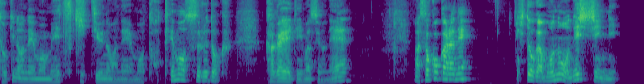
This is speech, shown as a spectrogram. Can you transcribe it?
時のねもう目つきっていうのはねもうとても鋭く輝いていますよね、まあ、そこからね人が物を熱心に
